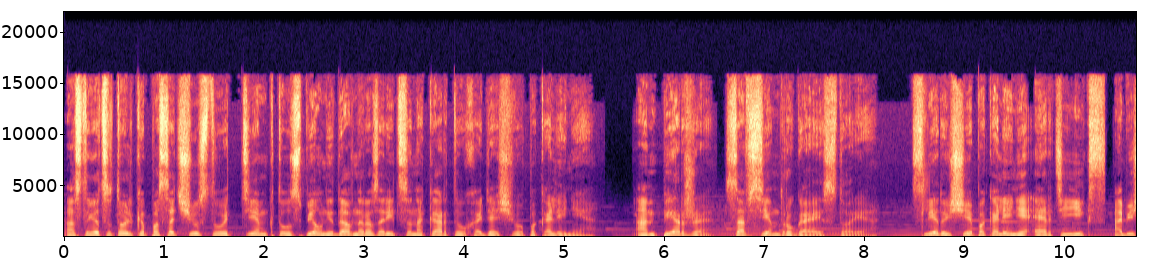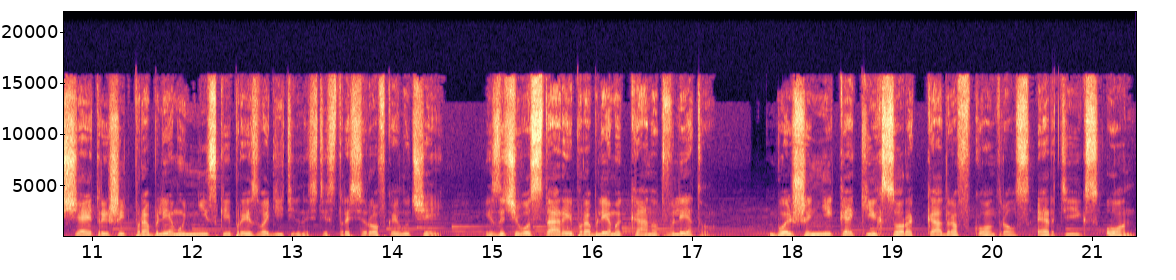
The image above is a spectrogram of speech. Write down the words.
Остается только посочувствовать тем, кто успел недавно разориться на карты уходящего поколения. Ампер же совсем другая история. Следующее поколение RTX обещает решить проблему низкой производительности с трассировкой лучей, из-за чего старые проблемы канут в лету. Больше никаких 40 кадров в Controls RTX ON,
